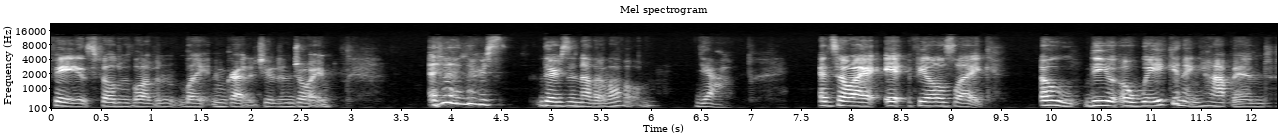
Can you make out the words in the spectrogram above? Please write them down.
Phase filled with love and light and gratitude and joy. And then there's there's another level. Yeah. And so I it feels like oh, the awakening happened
